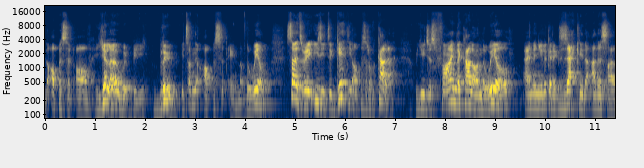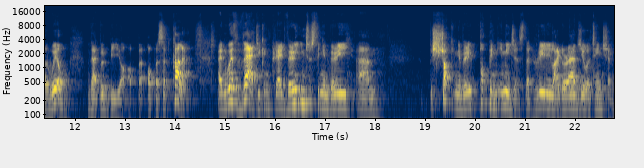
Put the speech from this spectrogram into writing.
The opposite of yellow would be blue. It's on the opposite end of the wheel. So it's very easy to get the opposite of a color. You just find the color on the wheel and then you look at exactly the other side of the wheel. That would be your op opposite color. And with that, you can create very interesting and very um, shocking and very popping images that really like grabs your attention.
